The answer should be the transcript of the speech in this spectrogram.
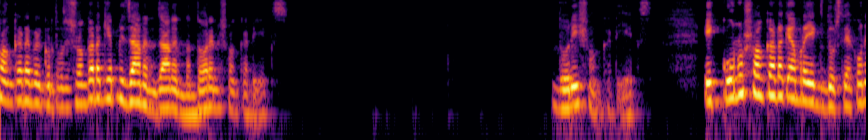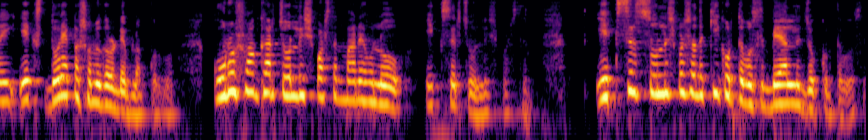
সংখ্যাটা বের করতে পারছি। সংখ্যাটা কি আপনি জানেন? জানেন না। ধরেন সংখ্যাটি এক্স ধরি সংখ্যাটি এক্স এই কোন সংখ্যাটাকে আমরা এক্স ধরছি। এখন এই এক্স ধরে একটা সমীকরণ ডেভেলপ করব। কোন সংখ্যার চল্লিশ পার্সেন্ট মানে হলো এক্সের চল্লিশ পার্সেন্ট এক্সের চল্লিশ পার্সেন্ট কি করতে বলছে? বিয়াল্লিশ যোগ করতে বলছে।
